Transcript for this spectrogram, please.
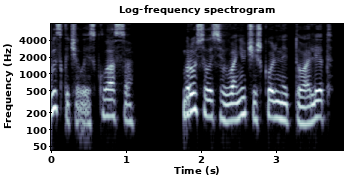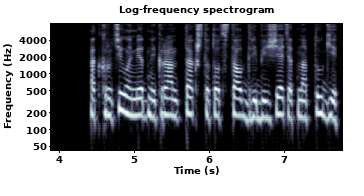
выскочила из класса, бросилась в вонючий школьный туалет, открутила медный кран так, что тот стал дребезжать от натуги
